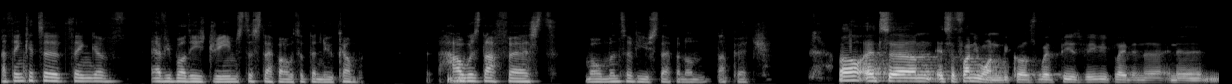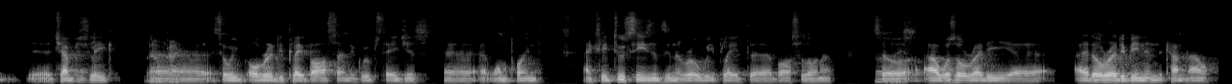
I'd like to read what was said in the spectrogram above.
I think it's a thing of everybody's dreams to step out at the Nou Camp. How mm-hmm. was that first moment of you stepping on that pitch? Well, it's um it's a funny one because with PSV we played in the in the uh, Champions League. Okay. Uh, so we've already played Barca in the group stages uh, at one point. Actually, two seasons in a row we played uh, Barcelona. Oh, so nice. I was already uh, I had already been in the Camp Nou.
